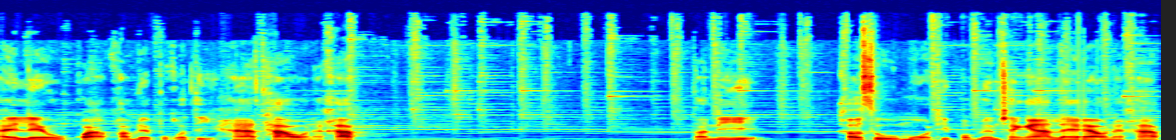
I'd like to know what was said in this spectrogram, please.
ให้เร็วกว่าความเร็วปกติ 5 เท่านะครับ ตอนนี้เข้าสู่โหมดที่ผมเริ่มใช้งานแล้วนะครับ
